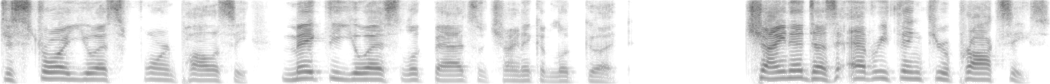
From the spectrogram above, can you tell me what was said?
destroy US foreign policy, make the US look bad so China could look good. China does everything through proxies,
